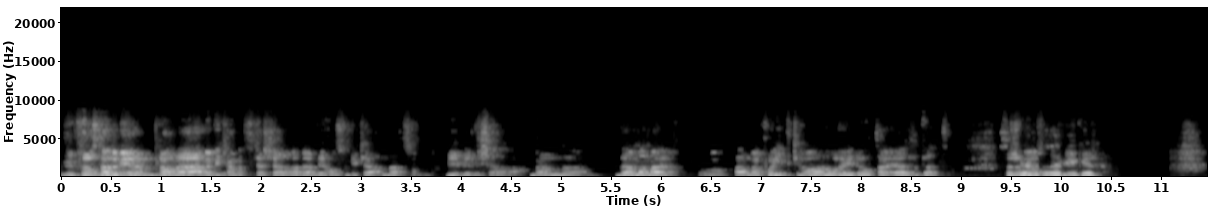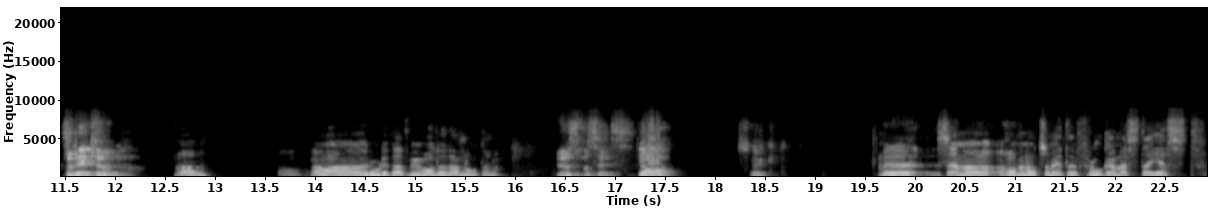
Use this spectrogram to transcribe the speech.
vi, först hade vi en plan, nej men vi kanske inte ska köra den, vi har så mycket annat som vi vill köra. Men uh, den var med och han var skitglad, han röjde åt helvete. Kul så det ryker. Så det är kul. Ja. Ja, Men vad roligt att vi valde den låten. då. just precis. Ja, snyggt. Eh, sen har vi något som heter Fråga nästa gäst.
